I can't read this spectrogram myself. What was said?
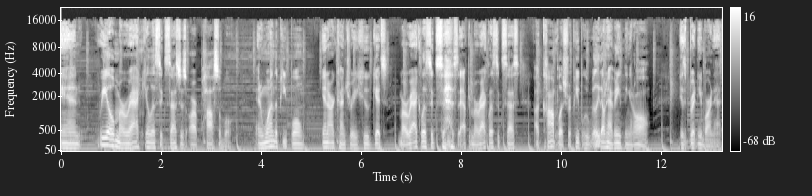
And real miraculous successes are possible. And one of the people in our country who gets miraculous success after miraculous success accomplished for people who really don't have anything at all is Brittany Barnett.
